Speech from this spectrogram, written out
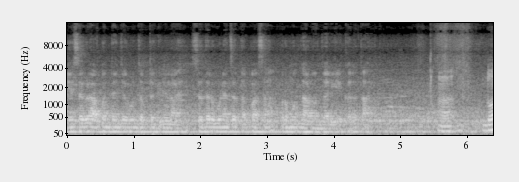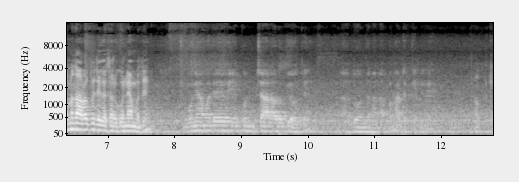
हे सगळं आपण त्यांच्याकडून जप्त केलेलं आहे. सदर गुन्ह्याचा तपास हा प्रमोद लाडवंजारी हे करत आहे. दोनच आरोपी होते का सर गुन्ह्यामध्ये? गुन्ह्यामध्ये एकूण चार आरोपी होते. दोन जणांना आपण अटक केलेली आहे. ओके.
